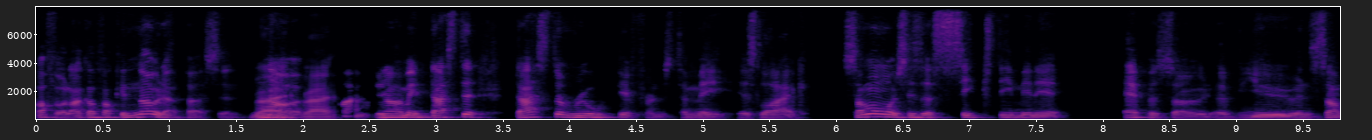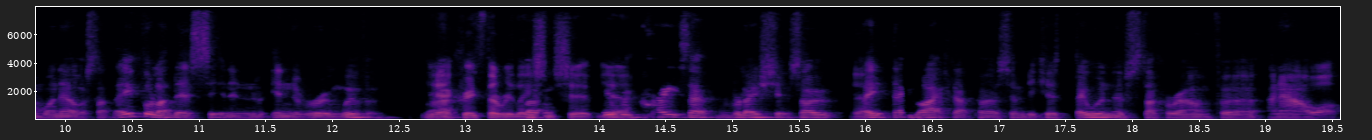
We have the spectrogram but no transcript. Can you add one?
I feel like I fucking know that person. Right, no, right. Like, you know what I mean? That's the that's the real difference to me. Is like someone watches a 60 minute episode of you and someone else, like they feel like they're sitting in in the room with them. Right? Yeah, it creates the relationship. Yeah, it creates that relationship. So yeah. they, they like that person because they wouldn't have stuck around for an hour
